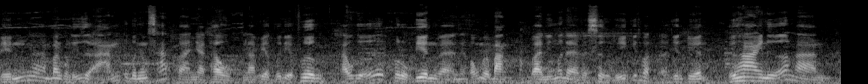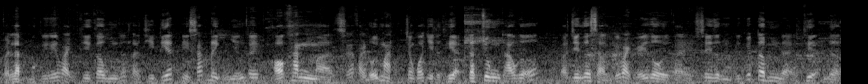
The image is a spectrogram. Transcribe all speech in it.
đến à, ban quản lý dự án, tư vấn giám sát và nhà thầu làm việc với địa phương, tháo gỡ khâu đầu tiên về giải phóng mặt bằng và những vấn đề về xử lý kỹ thuật ở trên tuyến. Thứ hai nữa là phải lập một cái kế hoạch thi công rất là chi tiết thì xác định những cái khó khăn mà sẽ phải đối mặt trong quá trình thực hiện, tập trung tháo gỡ. Và trên cơ sở kế hoạch đấy rồi phải xây dựng một cái quyết tâm để thực hiện được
